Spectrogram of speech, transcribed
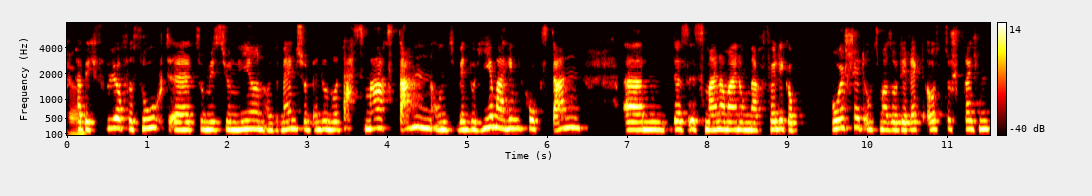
Ja. Habe ich früher versucht äh, zu missionieren und Mensch, und wenn du nur das machst, dann und wenn du hier mal hinguckst, dann. Ähm, das ist meiner Meinung nach völliger Bullshit, um es mal so direkt auszusprechen.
